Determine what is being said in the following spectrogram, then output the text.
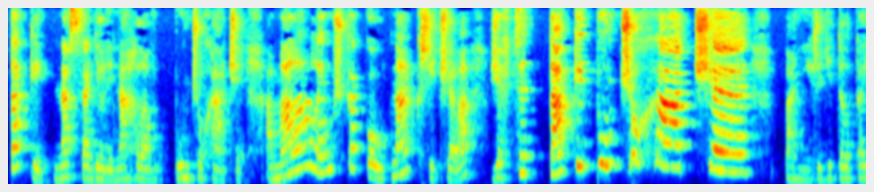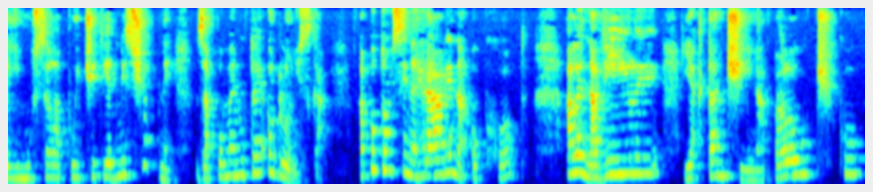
taky nasadili na hlavu punčocháče. A malá Leuška Koutná křičela, že chce taky punčocháče. Paní ředitelka jí musela půjčit jedny z šatny, zapomenuté od loňska. A potom si nehráli na obchod, ale na víly, jak tančí na paloučku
